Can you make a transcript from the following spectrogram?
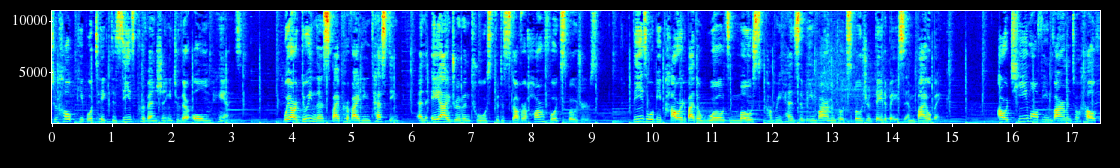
to help people take disease prevention into their own hands. We are doing this by providing testing and AI driven tools to discover harmful exposures. These will be powered by the world's most comprehensive environmental exposure database and biobank. Our team of environmental health,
